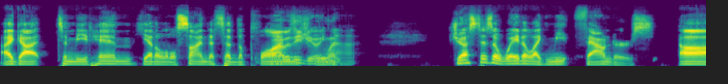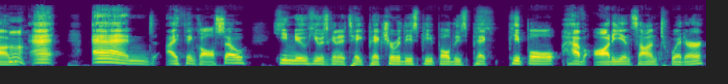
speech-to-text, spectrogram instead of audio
I got to meet him. He had a little sign that said the plunge. Why was he doing went, that? Just as a way to like meet founders. Um, huh. and and I think also he knew he was going to take picture with these people. These pic- people have audience on Twitter,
